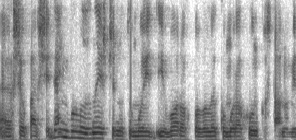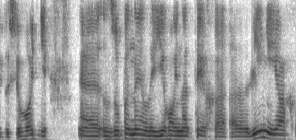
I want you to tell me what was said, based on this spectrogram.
е, ще в перший день було знищено. Тому і, ворог по великому рахунку станом і до сьогодні е, зупинили його і на тих е, лініях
